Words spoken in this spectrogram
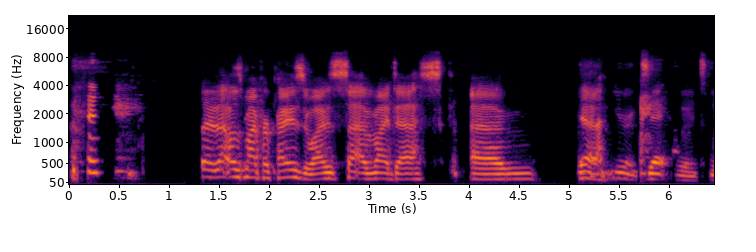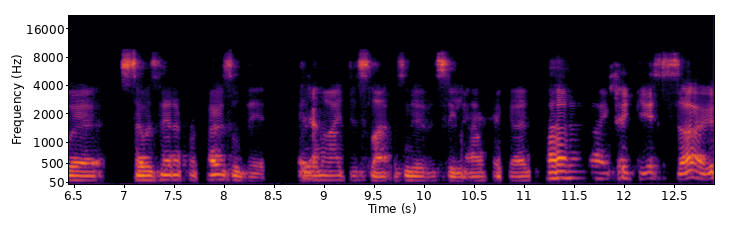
so that was my proposal. I was sat at my desk. Um, yeah. Your exact words were, so is that a proposal then? And yeah. then I just like was nervously laughing, going, oh, I guess so.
